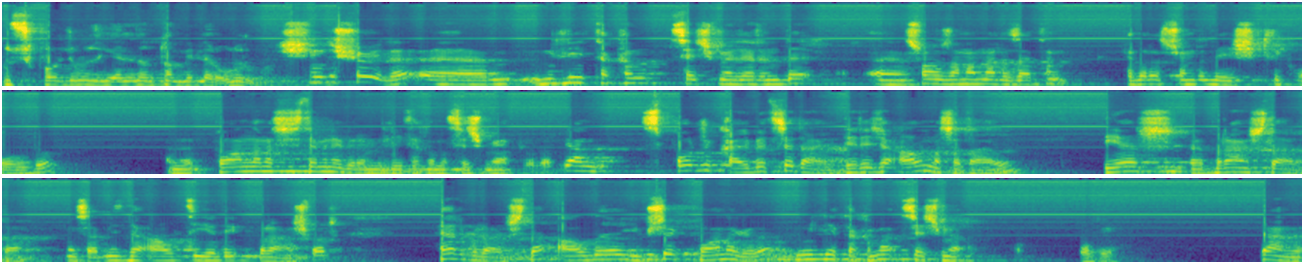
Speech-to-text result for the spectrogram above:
bu sporcumuzun elinden tutan birileri olur mu? Şimdi şöyle, e, milli takım seçmelerinde e, son zamanlarda zaten federasyonda değişiklik oldu. Hani puanlama sistemine göre milli takımı seçme yapıyorlar. Yani sporcu kaybetse dahi, derece almasa dahi diğer e, branşlarda, mesela bizde 6-7 branş var. Her branşta aldığı yüksek puana göre milli takıma seçme oluyor. Yani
